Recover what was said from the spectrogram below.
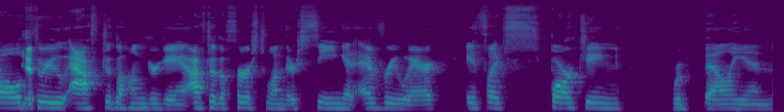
all Yeah. through after the Hunger Game, after the first one, they're seeing it everywhere. It's like sparking rebellion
